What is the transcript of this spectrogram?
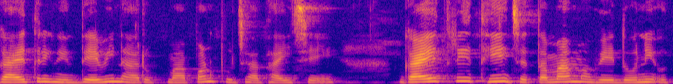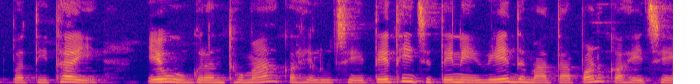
ગાયત્રીની દેવીના રૂપમાં પણ પૂજા થાય છે. ગાયત્રીથી જ તમામ વેદોની ઉત્પત્તિ થઈ એવું ગ્રંથોમાં કહેલું છે. તેથી જ તેને વેદ માતા પણ કહે છે.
